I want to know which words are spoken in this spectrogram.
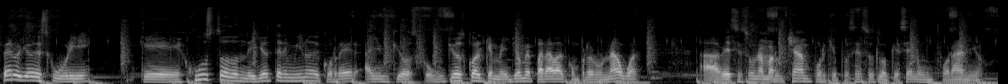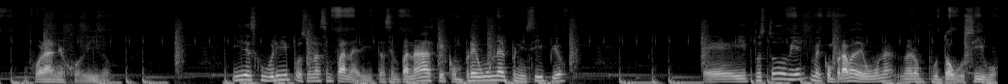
Pero yo descubrí que justo donde yo termino de correr hay un kiosco, un kiosco al que me, yo me paraba a comprar un agua, a veces una maruchan, porque pues eso es lo que es en un foráneo, un foráneo jodido. Y descubrí pues unas empanaditas, empanadas que compré una al principio. Eh, y pues todo bien, me compraba de una, no era un puto abusivo.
